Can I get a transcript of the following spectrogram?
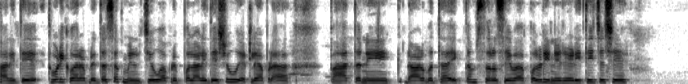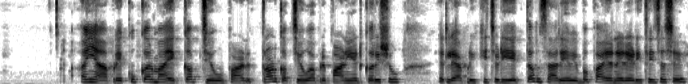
આ રીતે થોડીક વાર આપણે દસક મિનિટ જેવું આપણે પલાળી દઈશું એટલે આપણા ભાત અને દાળ બધા એકદમ સરસ એવા પલળીને રેડી થઈ જશે. અહીંયા આપણે કુકરમાં એક કપ જેવું પાણી, ત્રણ કપ જેવું આપણે પાણી એડ કરીશું. એટલે આપણી ખીચડી એકદમ સારી એવી બફાઈ અને રેડી થઈ જશે.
